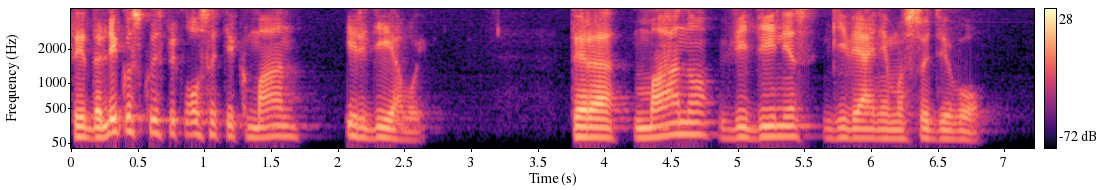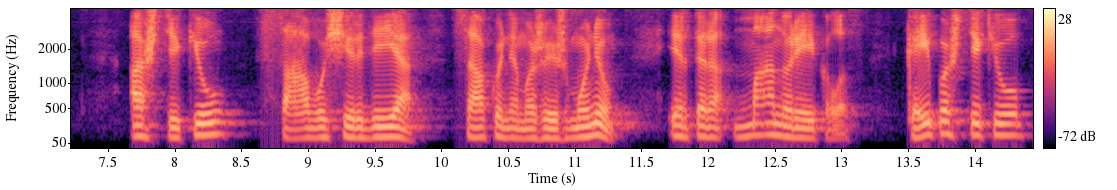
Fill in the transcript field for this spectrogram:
tai dalykas, kuris priklauso tik man ir Dievui. Tai yra mano vidinis gyvenimas su Dievu. Aš tikiu savo širdyje, sako nemažai žmonių. Ir tai yra mano reikalas, kaip aš tikiu,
